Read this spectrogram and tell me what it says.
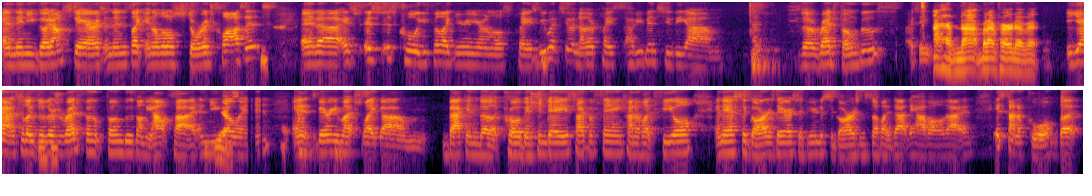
and then you go downstairs, and then it's like in a little storage closet. And uh, it's it's it's cool. You feel like you're in your own little place. We went to another place. Have you been to the um the red phone booth? I think I have not, but I've heard of it. yeah, so like Mhm. there's a red phone, phone booth on the outside, and you go in, and it's very much like um back in the like, prohibition days type of thing, kind of like feel. And they have cigars there, so if you're into cigars and stuff like that, they have all of that, and it's kind of cool. But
